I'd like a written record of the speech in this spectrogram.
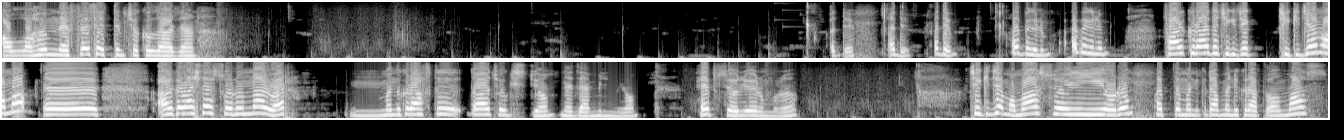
Allah'ım nefret ettim çakıllardan. Hadi, hadi, hadi. Hadi bakalım, hadi bakalım. Far Cry çekecek, çekeceğim ama eee, arkadaşlar sorunlar var. Hmm, Minecraft'ı daha çok istiyorum. Neden bilmiyorum. Hep söylüyorum bunu. Çekeceğim ama söylüyorum. Hep de Minecraft Minecraft olmaz.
